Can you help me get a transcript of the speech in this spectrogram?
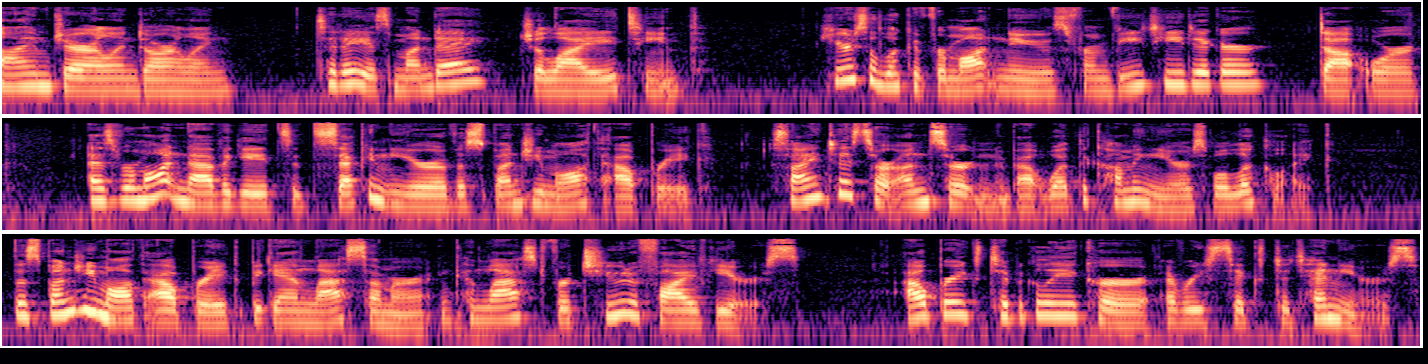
I'm Geraldine Darling. Today is Monday, July 18th. Here's a look at Vermont news from vtdigger.org. As Vermont navigates its second year of a spongy moth outbreak, scientists are uncertain about what the coming years will look like. The spongy moth outbreak began last summer and can last for two to five years. Outbreaks typically occur every six to ten years.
